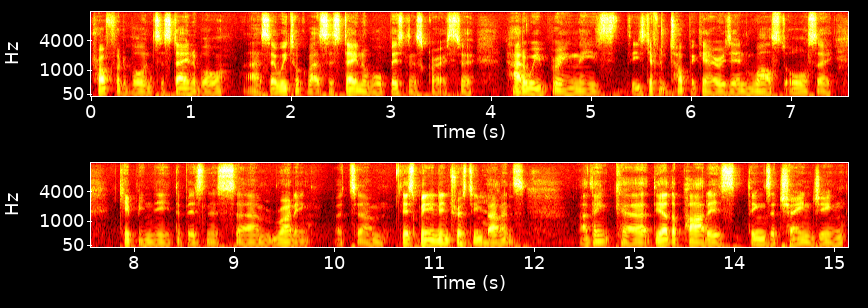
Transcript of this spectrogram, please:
profitable and sustainable. Uh, so we talk about sustainable business growth. So how do we bring these these different topic areas in whilst also keeping the the business um, running? But um, it's been an interesting balance. I think uh, the other part is things are changing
